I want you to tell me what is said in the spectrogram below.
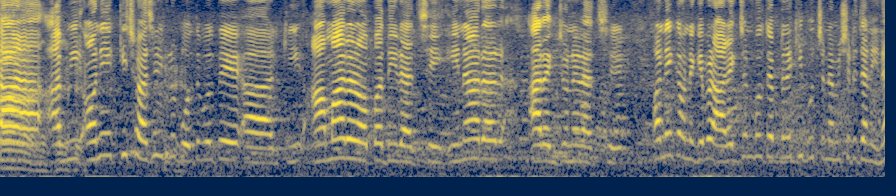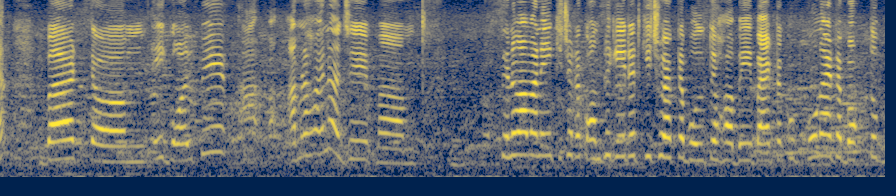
তা আমি অনেক কিছু আছে এগুলো বলতে বলতে আর কি আমার আর অপাদির আছে এনার আর আরেকজনের আছে অনেক অনেক। এবার আরেকজন বলতে আপনারা কি বুঝছেন আমি সেটা জানি না। বাট এই গল্পে আমরা হয় না যে সিনেমা মানে কিছু একটা কমপ্লিকেটেড কিছু একটা বলতে হবে বা একটা খুব, কোনো একটা বক্তব্য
